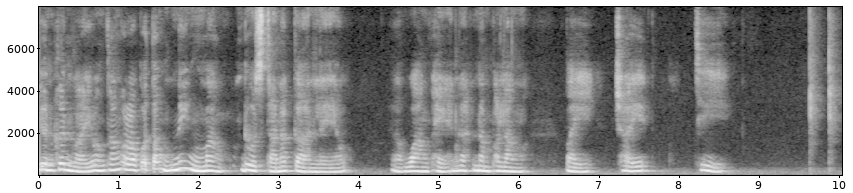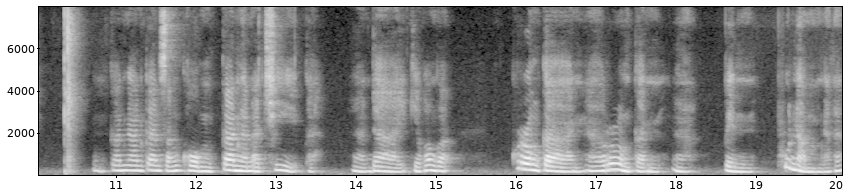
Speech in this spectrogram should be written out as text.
ยื่นเคลื่อนไหวบางครั้งเราก็ต้องนิ่งมั่งดูสถานการณ์แล้ว วางแผนค่ะนำพลังไปใช้ที่ การงานการสังคม การงานอาชีพค่ะได้เกี่ยวข้องกับโครงการร่วมกันเป็นผู้นำนะคะ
